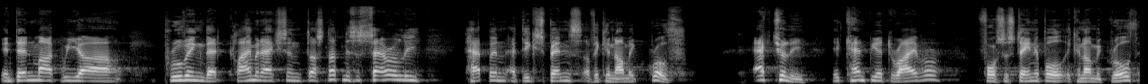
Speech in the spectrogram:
In Denmark, we are proving that climate action does not necessarily happen at the expense of economic growth. Actually, it can be a driver for sustainable economic growth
